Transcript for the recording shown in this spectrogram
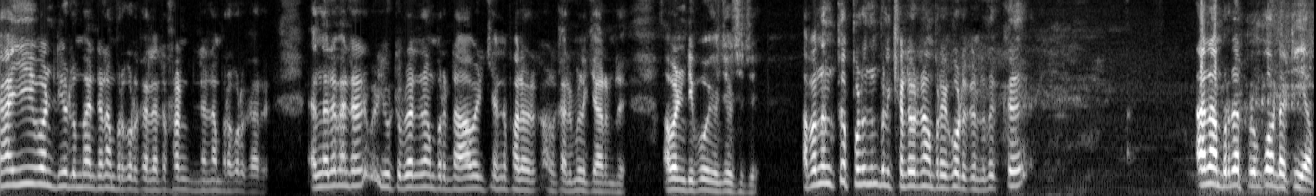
ഞാൻ ഈ വണ്ടി ഇടുമ്പോൾ എന്റെ നമ്പർ കൊടുക്കാറില്ല എന്റെ ഫ്രണ്ടിന്റെ നമ്പർ കൊടുക്കാറ്. എന്നാലും എന്റെ യൂട്യൂബിൽ എന്റെ നമ്പർ ഉണ്ട് ആ വഴിക്ക് തന്നെ പല ആൾക്കാരും വിളിക്കാറുണ്ട് ആ വണ്ടി പോയോ ചോദിച്ചിട്ട്. അപ്പം നിങ്ങൾക്ക് എപ്പോഴും വിളിക്കേണ്ട ഒരു നമ്പറേ കൊടുക്കുന്നുണ്ട് നിങ്ങൾക്ക് ആ നമ്പറിൽ എപ്പോഴും കോൺടാക്ട് ചെയ്യാം.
